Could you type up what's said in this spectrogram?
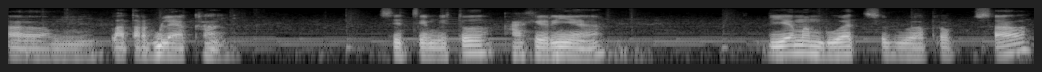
um, latar belakang si tim itu akhirnya dia membuat sebuah proposal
